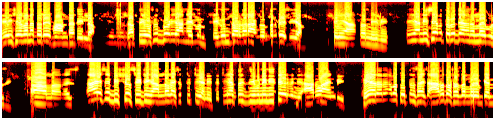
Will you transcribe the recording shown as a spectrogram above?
এই হিসেবে না তোর এই ফার্মটা দিলাম। যা তুই ওষুধ বড়ি আন, এগুন এগুন দরকার আগুন তোর বেশি আম। টিয়া তোর নিবি। টিয়া নিছে তোর দেওয়ান লাই বুঝি। আল্লাহ বিশ্ব সিটিং আনলো গাইছে তুই টিয়া নিতে। টিয়া তুই জীবনে নিতে পারবি আরও আনবি। হেয়ার আবার তোর সাইজ আরও দশ হাজার লোক কেন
